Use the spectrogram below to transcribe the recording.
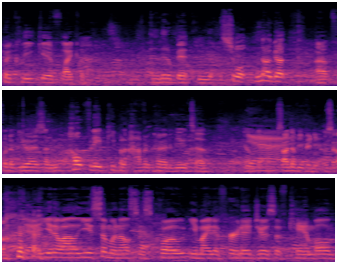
quickly give like a, a little bit, short nugget uh, for the viewers and hopefully people that haven't heard of you to, you know, Yeah. so I love your video, so. yeah, you know, I'll use someone else's quote. You might have heard it, Joseph Campbell.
